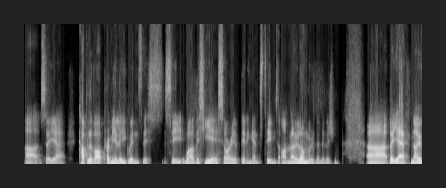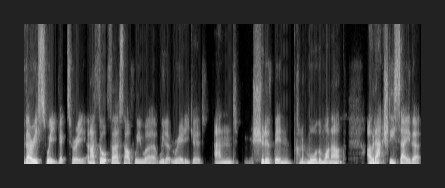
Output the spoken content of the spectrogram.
Uh, so yeah, a couple of our Premier League wins this see well this year, sorry, have been against teams that are no longer in the division. Uh, but yeah, no, very sweet victory. And I thought first half we were we looked really good and should have been kind of more than one up. I would actually say that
